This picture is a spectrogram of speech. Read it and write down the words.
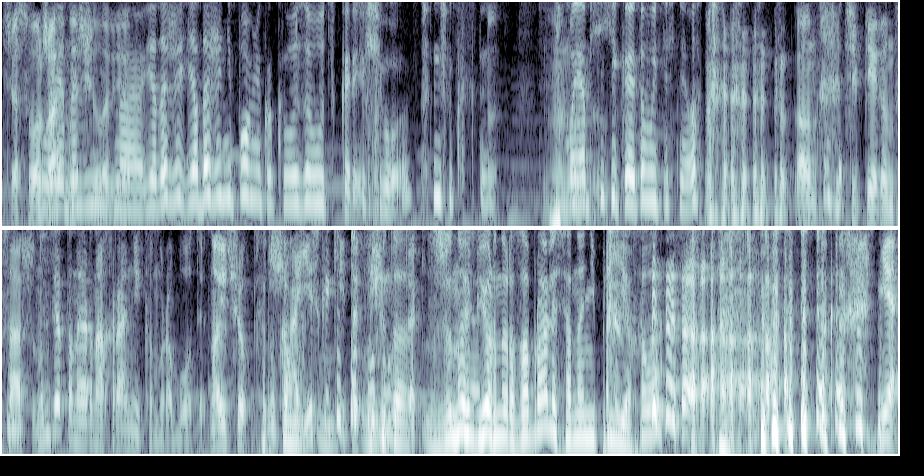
Сейчас Ой, я уважаемый не человек. знаю. Я даже, я даже не помню, как его зовут, скорее всего. Ну, Ну, Ну, Моя ну, психика это вытеснила. Он, теперь он Саша. Ну, где-то, наверное, охранником работает. Ну, а еще, ну, а есть какие-то фильмы Что-то так? с женой Бьорна разобрались, она не приехала. Не,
